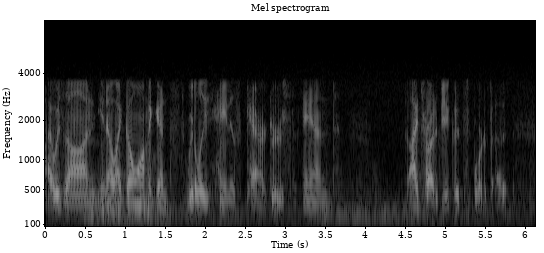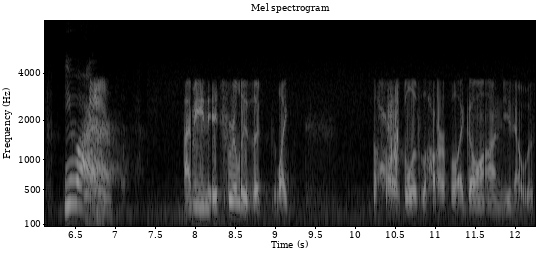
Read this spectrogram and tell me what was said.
I was on. You know, I go on against really heinous characters, and I try to be a good sport about it. You are. I mean, it's really the like the horrible of the horrible. I go on, you know, with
